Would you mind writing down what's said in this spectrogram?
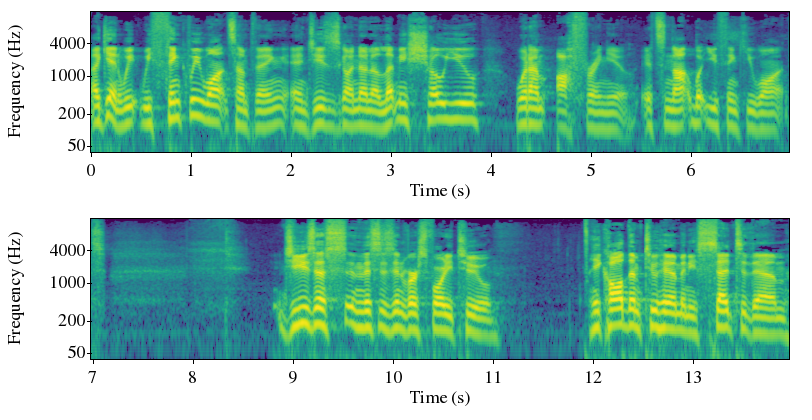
Again, we, we think we want something, and Jesus is going, no, no, let me show you what I'm offering you. It's not what you think you want. Jesus, and this is in verse 42, he called them to him and he said to them,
